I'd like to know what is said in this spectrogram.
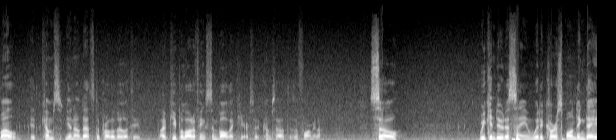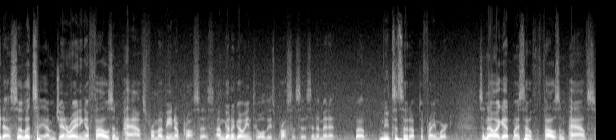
Well, it comes, you know, that's the probability. I keep a lot of things symbolic here, so it comes out as a formula. So we can do the same with the corresponding data. So let's say I'm generating a thousand paths from a Wiener process. I'm going to go into all these processes in a minute, but need to set up the framework. So now I get myself a thousand paths.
